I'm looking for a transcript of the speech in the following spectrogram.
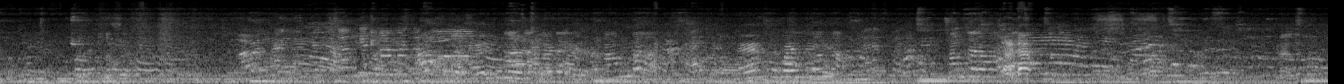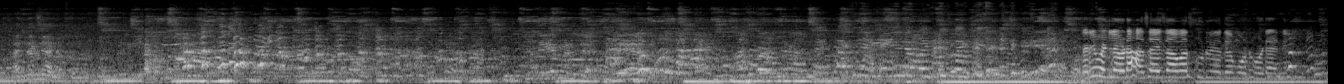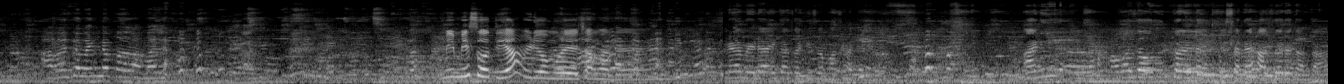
दादा. एवढा हसायचा आवाज कुठून येतोय मोठमोठ्याने? मी मिस होती या व्हिडिओमुळे याच्यामध्ये. सगळ्या वेळा एका जागी जमा झाल्या आणि आवाजावरून कळलं की सगळे हजर आहेत आता.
